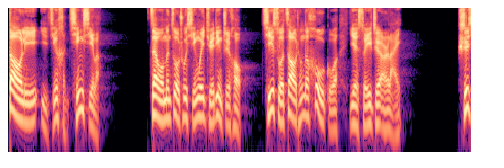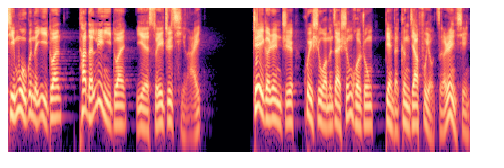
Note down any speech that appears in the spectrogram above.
道理已经很清晰了，在我们做出行为决定之后，其所造成的后果也随之而来。拾起木棍的一端，它的另一端也随之起来。这个认知会使我们在生活中变得更加富有责任心。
